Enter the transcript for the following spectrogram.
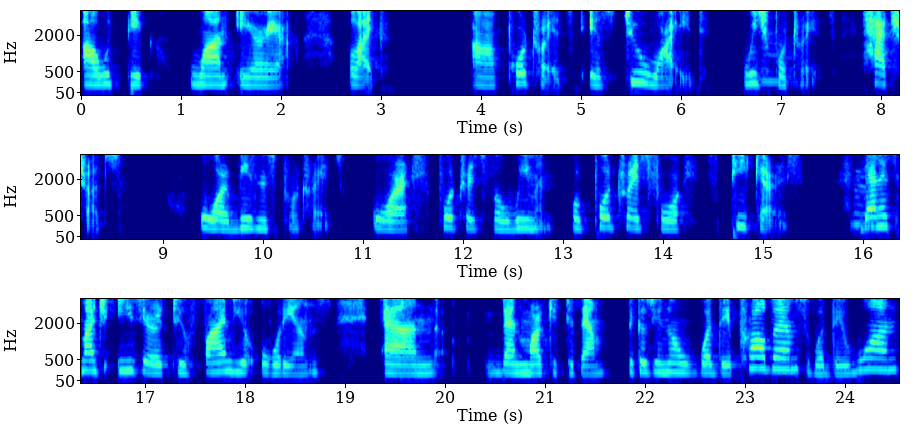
I would pick one area like uh, portraits is too wide which mm. portraits headshots or business portraits or portraits for women or portraits for speakers mm. then it's much easier to find your audience and then market to them because you know what their problems what they want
